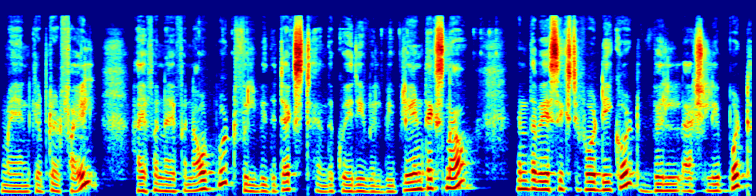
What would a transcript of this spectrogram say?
My encrypted file hyphen hyphen output will be the text and the query will be plain text now. And the base64 decode will actually put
